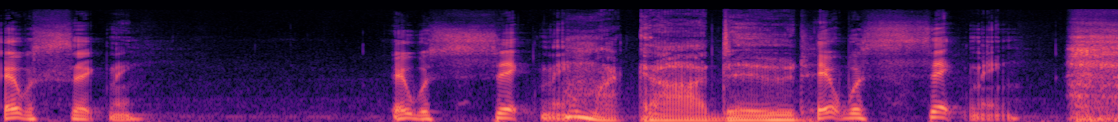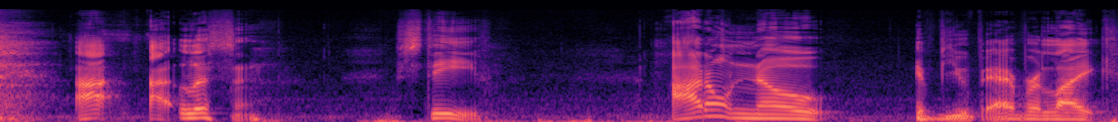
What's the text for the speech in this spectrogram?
It was sickening. It was sickening. Oh my god, dude. It was sickening. I, I listen, Steve. I don't know if you've ever like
